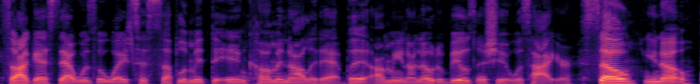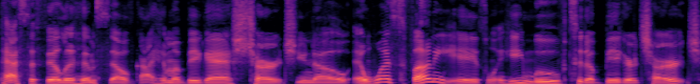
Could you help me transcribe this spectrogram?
so I guess that was a way to supplement the income and all of that. But I mean, I know the bills and shit was higher. So, you know, Pastor Phil himself got him a big ass church, you know. And what's funny is when he moved to the bigger church,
